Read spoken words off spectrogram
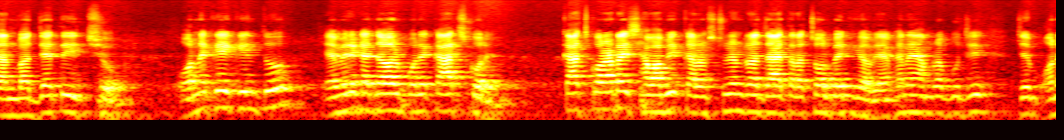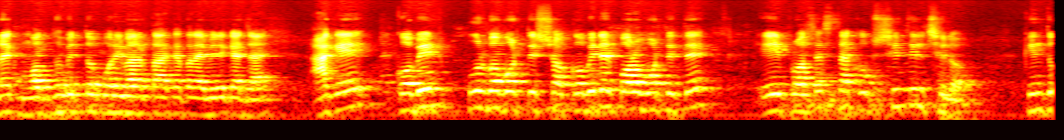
যান বা যেতে ইচ্ছুক, অনেকেই কিন্তু আমেরিকা যাওয়ার পরে কাজ করে। কাজ করাটাই স্বাভাবিক, কারণ স্টুডেন্টরা যায়, তারা চলবে কীভাবে? এখানে আমরা বুঝি যে অনেক মধ্যবিত্ত পরিবার তাকে তারা আমেরিকা যায়। আগে কোভিড পূর্ববর্তী কোভিডের পরবর্তীতে এই প্রসেসটা খুব শিথিল ছিল। কিন্তু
